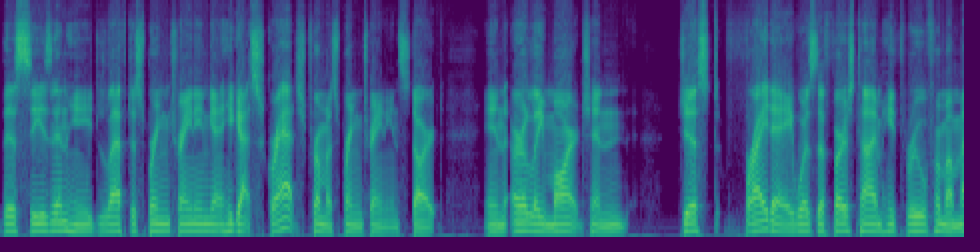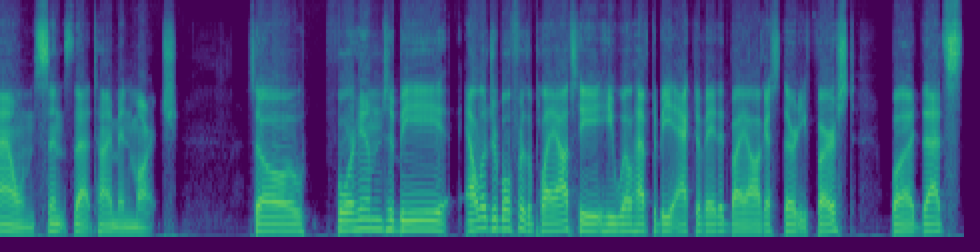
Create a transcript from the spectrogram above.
this season. He left a spring training game. He got scratched from a spring training start in early March, and just Friday was the first time he threw from a mound since that time in March. So for him to be eligible for the playoffs, he, he will have to be activated by August 31st. But that's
